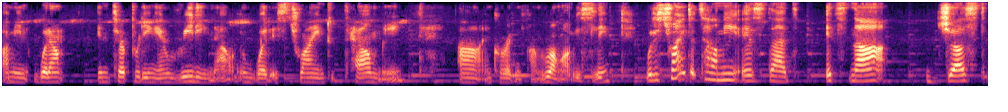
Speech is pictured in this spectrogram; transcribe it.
I mean, what I'm interpreting and reading now and what it's trying to tell me, uh, and correct me if I'm wrong, obviously, what he's trying to tell me is that it's not just,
